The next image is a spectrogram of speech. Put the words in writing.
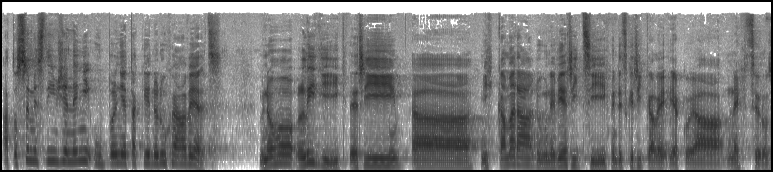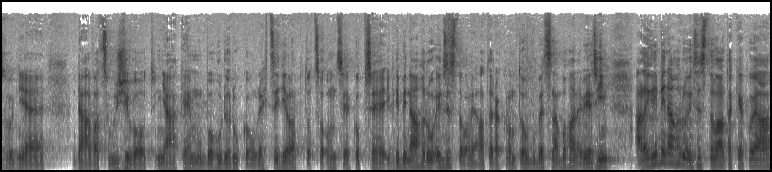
A to si myslím, že není úplně tak jednoduchá věc. Mnoho lidí, kteří, uh, mých kamarádů nevěřících, mi vždycky říkali, jako já nechci rozhodně dávat svůj život nějakému bohu do rukou, nechci dělat to, co on si jako přeje, i kdyby náhodou existoval. Já teda krom toho vůbec na Boha nevěřím, ale kdyby náhodou existoval, tak jako já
